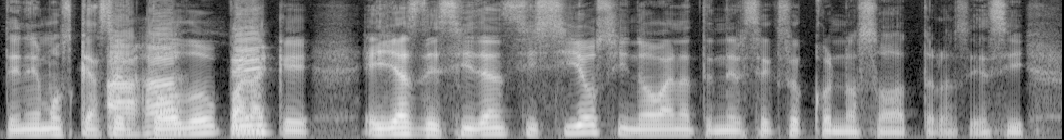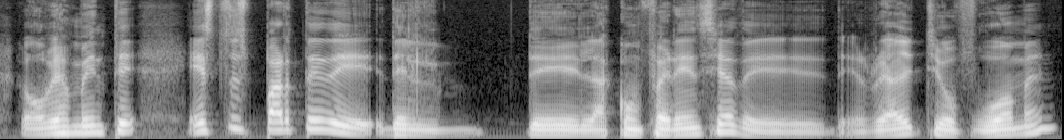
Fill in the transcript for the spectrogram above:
Tenemos que hacer Ajá, todo para sí. que ellas decidan si sí o si no van a tener sexo con nosotros y así. Obviamente, esto es parte de, del- de la conferencia de, de Reality of Woman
